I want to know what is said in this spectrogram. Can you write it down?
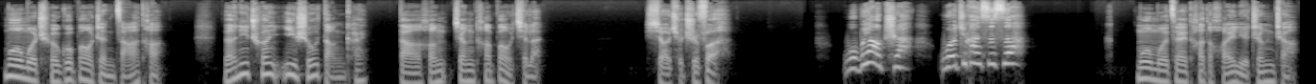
默默扯过抱枕砸他，南离川一手挡开，大横将他抱起来，下去吃饭。我不要吃，我要去看思思。默默在他的怀里挣扎，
